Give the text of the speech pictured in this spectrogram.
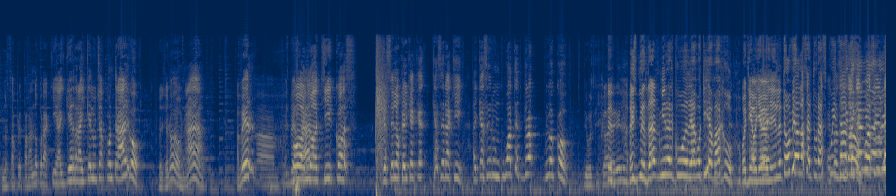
qué nos está preparando por aquí? Hay guerra, hay que luchar contra algo. Pero yo no veo nada. A ver. Es Oh, no, chicos. Yo sé lo que hay que, que- que hacer aquí. Hay que hacer un water drop, loco. Tenemos que caer en... Es verdad, mira el cubo de agua aquí abajo. Oye, oye, oye, le tengo miedo a las alturas. ¡Cuidado! algo imposible.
